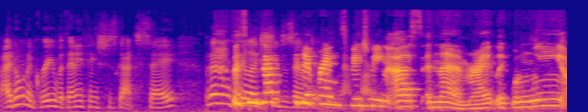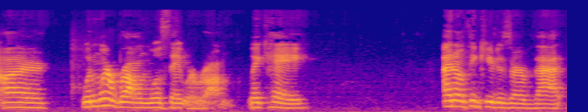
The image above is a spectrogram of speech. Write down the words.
I don't agree with anything she's got to say, but I don't But feel see, like she that's the deserved in difference that part. between us and them, right? Like when we are, when we're wrong, we'll say we're wrong. Like, hey, I don't think you deserve that.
